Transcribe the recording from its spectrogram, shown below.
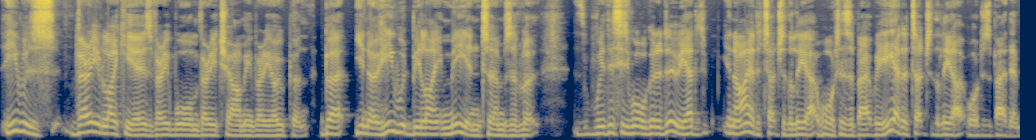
He was very like he is, very warm, very charming, very open. But you know, he would be like me in terms of look. This is what we're going to do. He had, you know, I had a touch of the Lee Atwaters about me. He had a touch of the Lee Atwaters about him.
